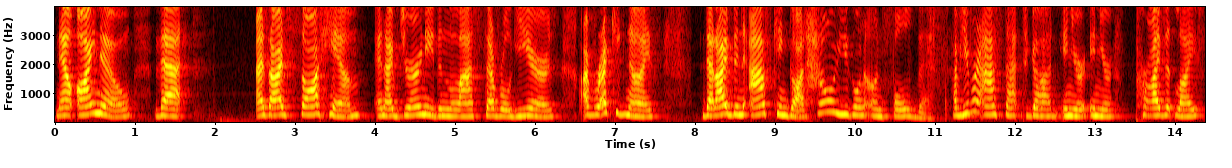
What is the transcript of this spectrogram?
Now, I know that as I've sought him and I've journeyed in the last several years, I've recognized that I've been asking God, how are you going to unfold this? Have you ever asked that to God in your in your private life?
